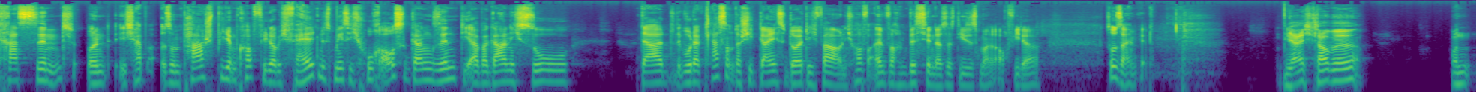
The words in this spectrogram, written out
krass sind. Und ich habe so ein paar Spiele im Kopf, die, glaube ich, verhältnismäßig hoch ausgegangen sind, die aber gar nicht so, da, wo der Klassenunterschied gar nicht so deutlich war. Und ich hoffe einfach ein bisschen, dass es dieses Mal auch wieder so sein wird. Ja, ich glaube, und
